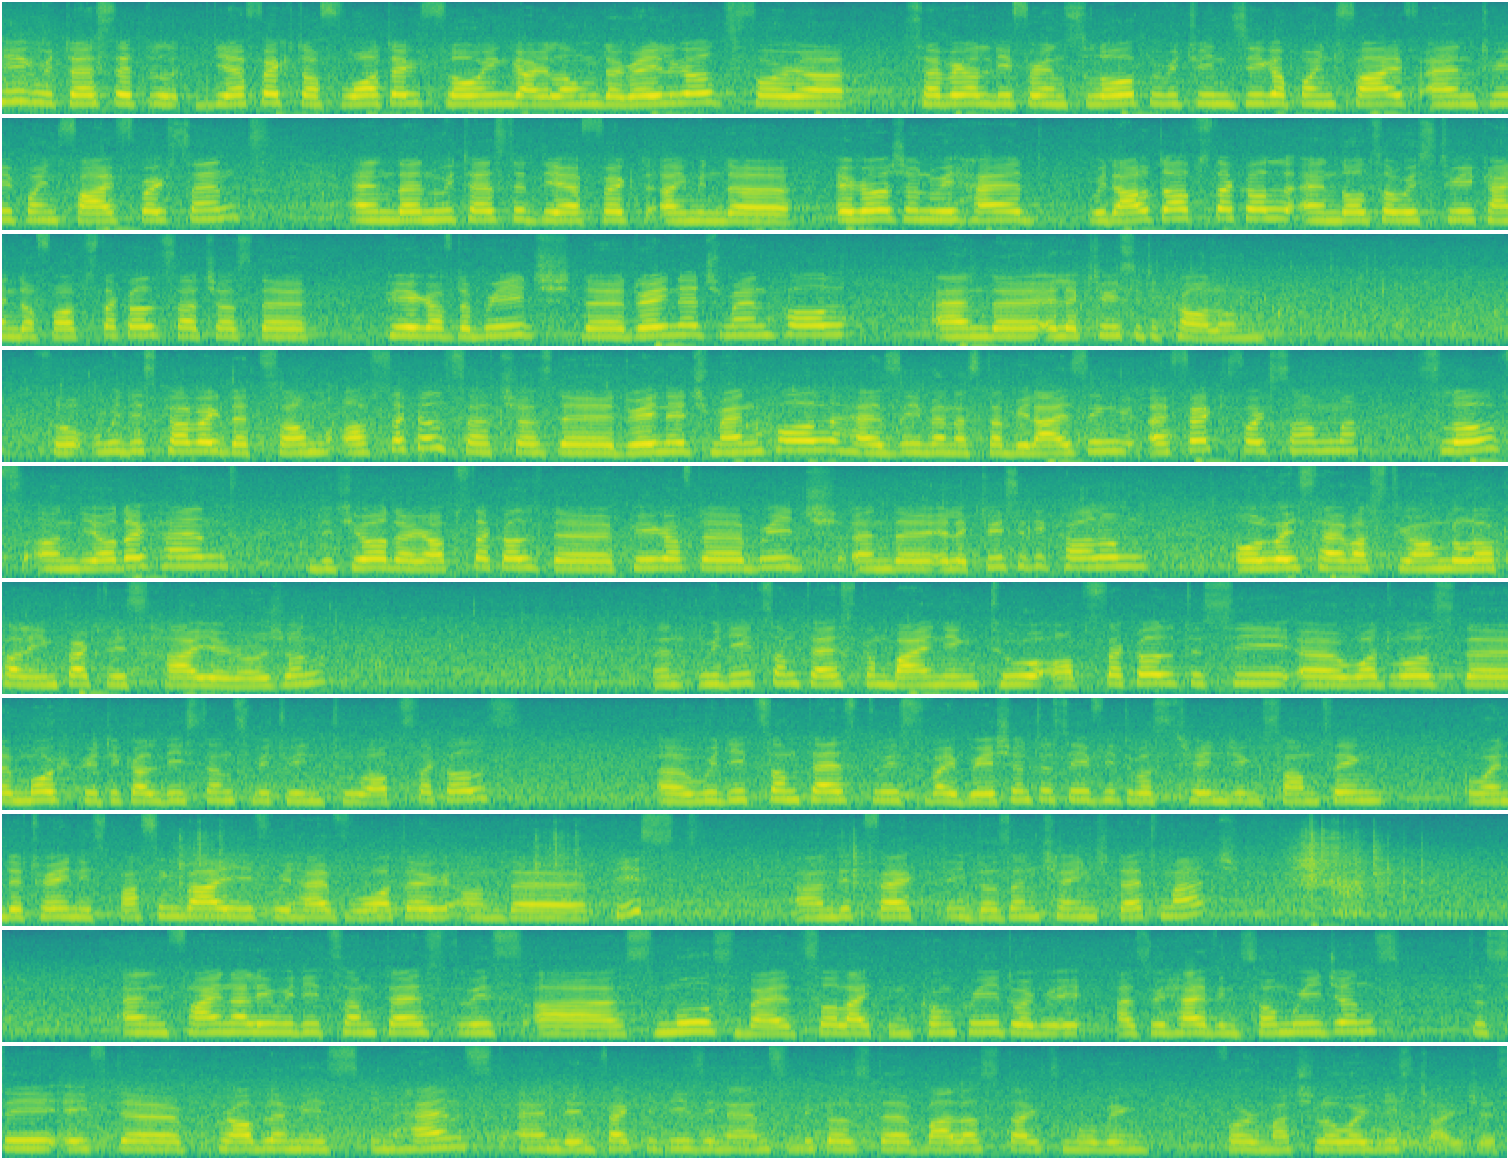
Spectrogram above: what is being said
here we tested the effect of water flowing along the railroads for uh, several different slopes between 0.5 and 3.5 percent. And then we tested the effect, I mean the erosion we had without obstacle and also with three kind of obstacles such as the pier of the bridge, the drainage manhole and the electricity column. So we discovered that some obstacles such as the drainage manhole has even a stabilizing effect for some slopes. On the other hand, the two other obstacles, the pier of the bridge and the electricity column, always have a strong local impact with high erosion. And we did some tests combining two obstacles to see uh, what was the more critical distance between two obstacles. Uh, we did some tests with vibration to see if it was changing something when the train is passing by, if we have water on the piste. And in fact, it doesn't change that much. And finally, we did some tests with a smooth bed, so like in concrete, we, as we have in some regions, to see if the problem is enhanced, and in fact it is enhanced because the ballast starts moving for much lower discharges.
